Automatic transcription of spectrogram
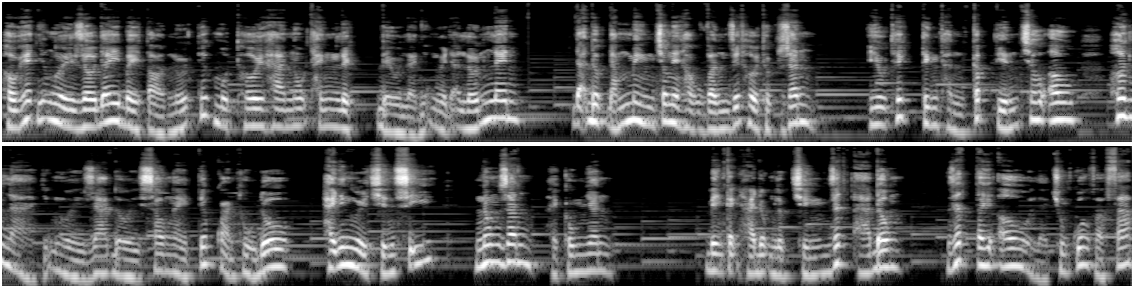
hầu hết những người giờ đây bày tỏ nối tiếc một thời Hà Nội thanh lịch đều là những người đã lớn lên, đã được đắm mình trong nền học vấn dưới thời thực dân, yêu thích tinh thần cấp tiến châu Âu hơn là những người ra đời sau ngày tiếp quản thủ đô hay những người chiến sĩ nông dân hay công nhân. Bên cạnh hai động lực chính rất Á Đông, rất Tây Âu là Trung Quốc và Pháp,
